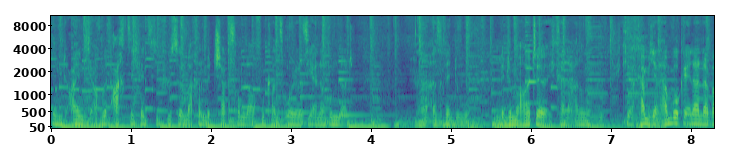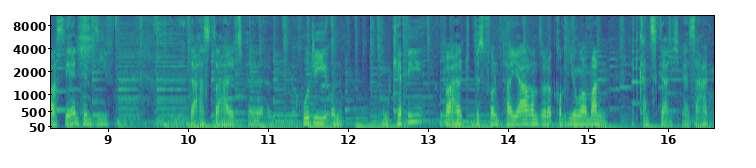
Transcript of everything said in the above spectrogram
und eigentlich auch mit 80, wenn es die Füße machen, mit Chucks rumlaufen kannst, ohne dass sich einer wundert. Na, also wenn du, wenn du mal heute, ich keine Ahnung, ich kann mich an Hamburg erinnern, da war es sehr intensiv. Da hast du halt äh, Hoodie und ein Cappy, war halt bis vor ein paar Jahren so, da kommt ein junger Mann. Das kannst du gar nicht mehr sagen.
